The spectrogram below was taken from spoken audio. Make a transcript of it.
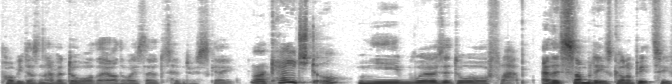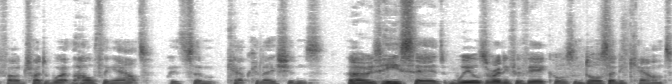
Probably doesn't have a door though, otherwise they'll tend to escape. well a cage door Yeah, where is it, door or flap? And then somebody has gone a bit too far and tried to work the whole thing out with some calculations. Oh, as he said, wheels are only for vehicles and doors only count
